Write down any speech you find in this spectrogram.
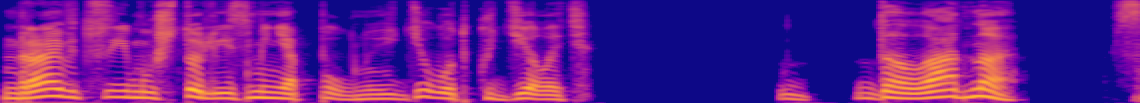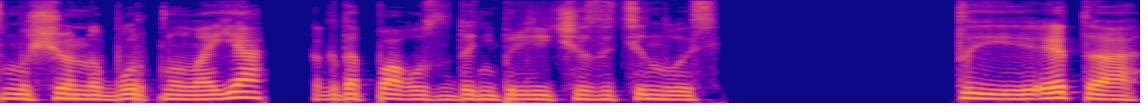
Нравится ему, что ли, из меня полную идиотку делать? Да ладно, смущенно буркнула я, когда пауза до неприличия затянулась. Ты это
